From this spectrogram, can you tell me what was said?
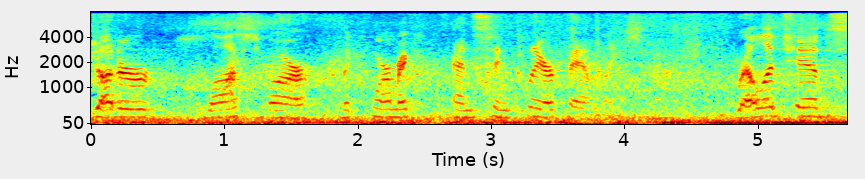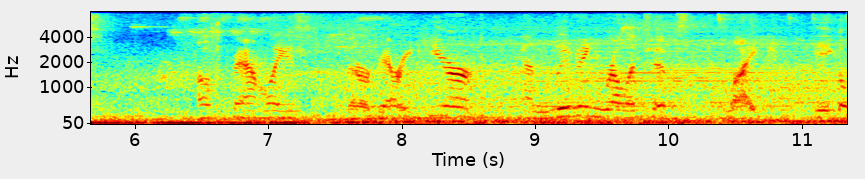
Dutter, Losvar, McCormick, and Sinclair families. Relatives of families that are buried here, and living relatives like Eagle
